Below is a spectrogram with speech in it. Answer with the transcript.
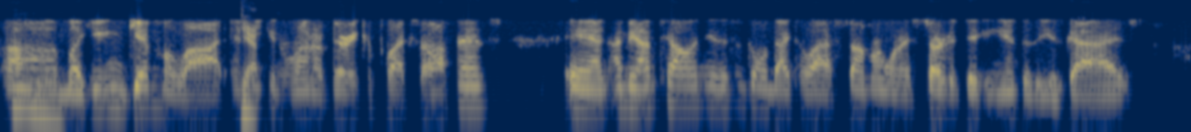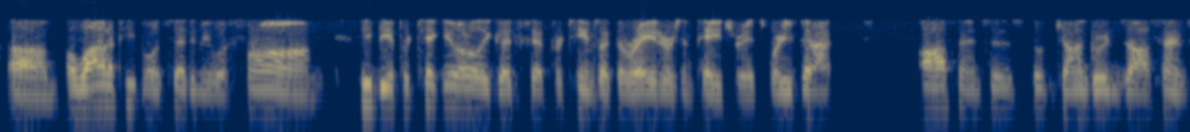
Um, Like you can give him a lot, and Yep. he can run a very complex offense. And I mean, I'm telling you, this is going back to last summer when I started digging into these guys. Um, a lot of people had said to me with Fromm, he'd be a particularly good fit for teams like the Raiders and Patriots, where you've got offenses, Jon Gruden's offense,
